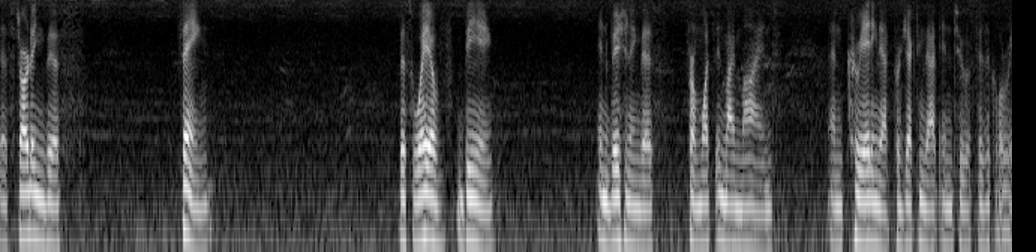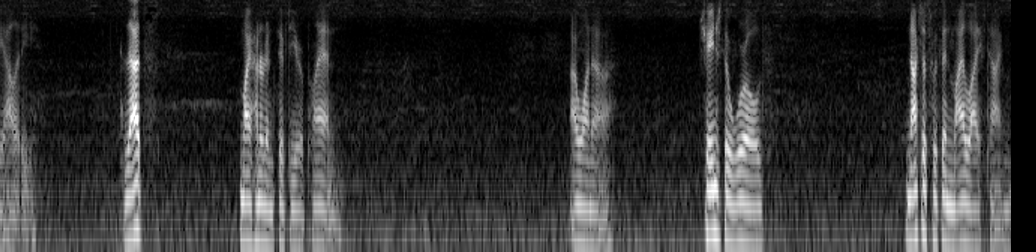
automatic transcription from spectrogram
uh, starting this thing, this way of being, envisioning this from what's in my mind and creating that, projecting that into a physical reality. That's my 150 year plan. I want to change the world, not just within my lifetime,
